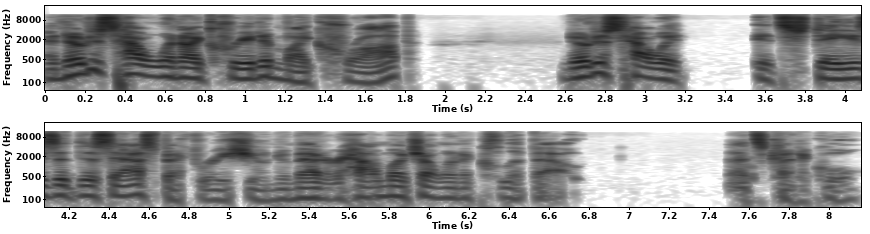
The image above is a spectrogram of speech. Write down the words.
And notice how when I created my crop, notice how it it stays at this aspect ratio no matter how much I want to clip out. That's kind of cool.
